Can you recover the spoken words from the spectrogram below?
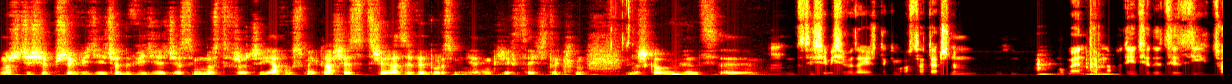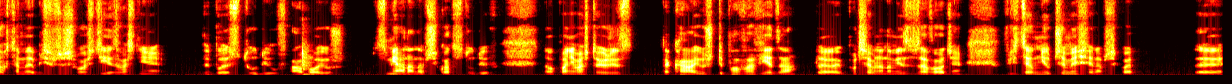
Możecie się przewidzieć, odwidzieć, jest mnóstwo rzeczy. Ja w ósmej klasie z trzy razy wybór zmieniałem, gdzie chcę iść tak, do szkoły, więc y, W sensie mi się wydaje, że takim ostatecznym momentem na podjęcie decyzji, co chcemy robić w przyszłości, jest właśnie wybór studiów, albo już zmiana na przykład studiów. No ponieważ to już jest taka już typowa wiedza, która potrzebna nam jest w zawodzie. W liceum nie uczymy się na przykład e,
